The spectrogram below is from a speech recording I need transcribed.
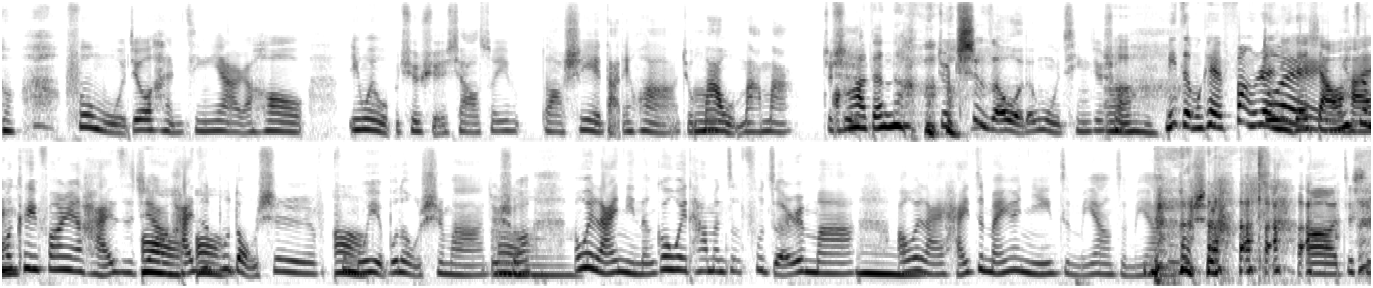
父母就很惊讶，然后因为我不去学校，所以老师也打电话就骂我妈妈，就是、啊，真的，就斥责我的母亲，就说。啊你怎么可以放任你的对，小孩？你怎么可以放任孩子这样？哦孩子哦不懂事，哦父母也不懂事吗？就说嗯未来你能够为他们自负责任吗？嗯啊，未来孩子埋怨你怎么样怎么样，就是 啊，就是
